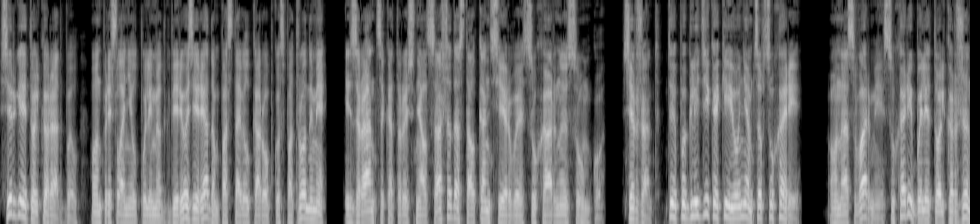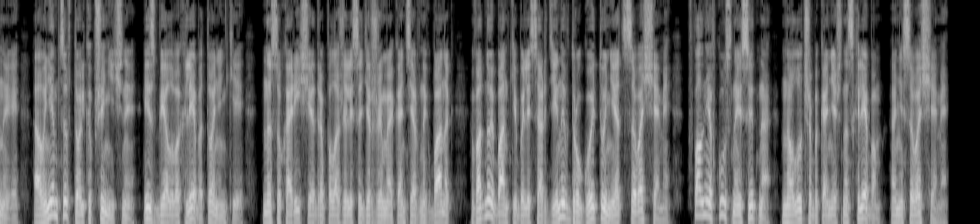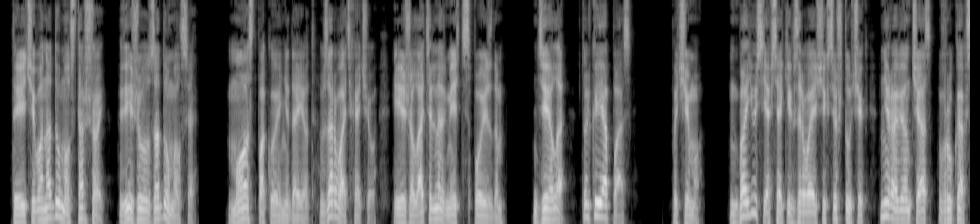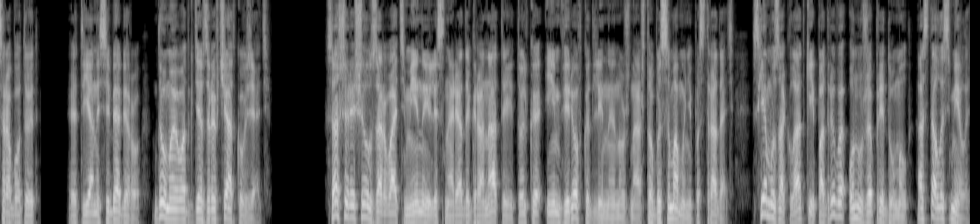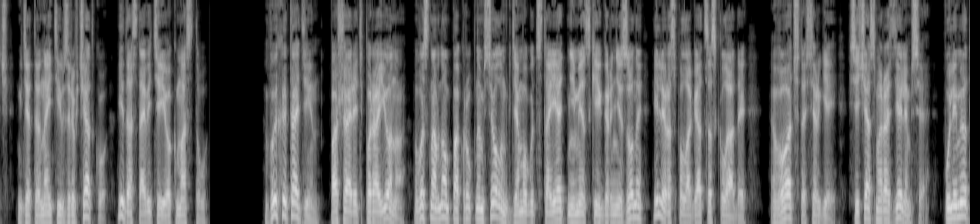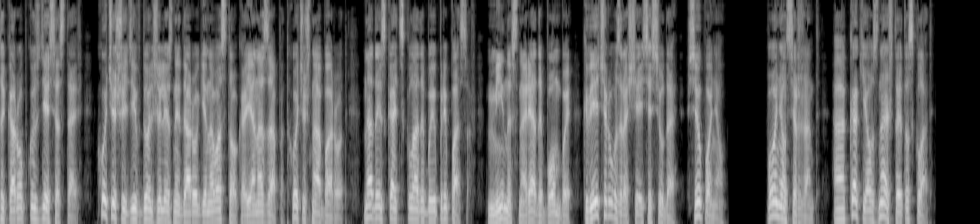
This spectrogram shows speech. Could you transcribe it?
Сергей только рад был. Он прислонил пулемет к березе, рядом поставил коробку с патронами, из ранца, который снял Саша, достал консервы, сухарную сумку. «Сержант, ты погляди, какие у немцев сухари. У нас в армии сухари были только ржаные, а у немцев только пшеничные, из белого хлеба тоненькие. На сухари щедро положили содержимое консервных банок, в одной банке были сардины, в другой тунец с овощами. Вполне вкусно и сытно, но лучше бы, конечно, с хлебом, а не с овощами. Ты чего надумал, старшой? Вижу, задумался. Мост покоя не дает, взорвать хочу, и желательно вместе с поездом. Дело, только я пас. Почему? Боюсь я всяких взрывающихся штучек, не равен час, в руках сработают. Это я на себя беру, думаю, вот где взрывчатку взять. Саша решил взорвать мины или снаряды гранаты, и только им веревка длинная нужна, чтобы самому не пострадать. Схему закладки и подрыва он уже придумал, осталась мелочь, где-то найти взрывчатку и доставить ее к мосту. Выход один – пошарить по району, в основном по крупным селам, где могут стоять немецкие гарнизоны или располагаться склады, «Вот что, Сергей, сейчас мы разделимся. Пулемет и коробку здесь оставь. Хочешь, иди вдоль железной дороги на восток, а я на запад. Хочешь, наоборот. Надо искать склады боеприпасов. Мины, снаряды, бомбы. К вечеру возвращайся сюда. Все понял?» «Понял, сержант. А как я узнаю, что это склад?»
